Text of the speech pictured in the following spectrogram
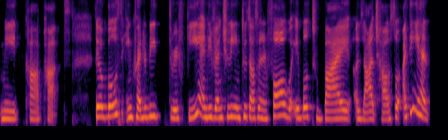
made car parts. They were both incredibly thrifty and eventually in 2004 were able to buy a large house. So I think it had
